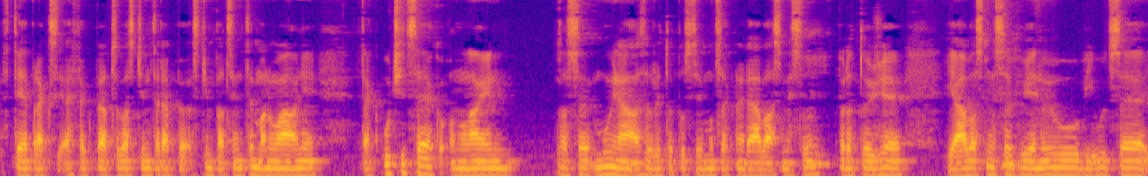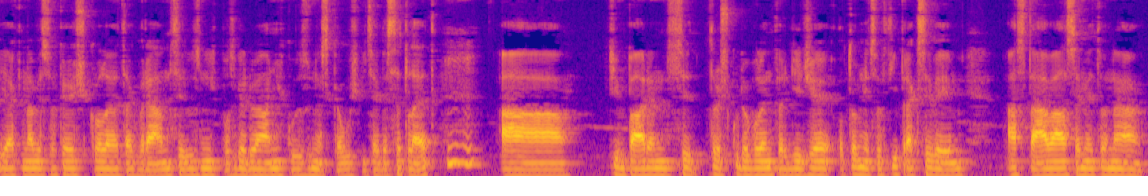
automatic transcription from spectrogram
v té praxi efekt pracovat s tím, terape- s tím pacientem manuálně, tak učit se jako online, zase můj názor, je to prostě moc tak nedává smysl, hmm. protože já vlastně se věnuju výuce jak na vysoké škole, tak v rámci různých postgraduálních kurzů dneska už více jak 10 let. Mm-hmm. A tím pádem si trošku dovolím tvrdit, že o tom něco v té praxi vím a stává se mi to na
